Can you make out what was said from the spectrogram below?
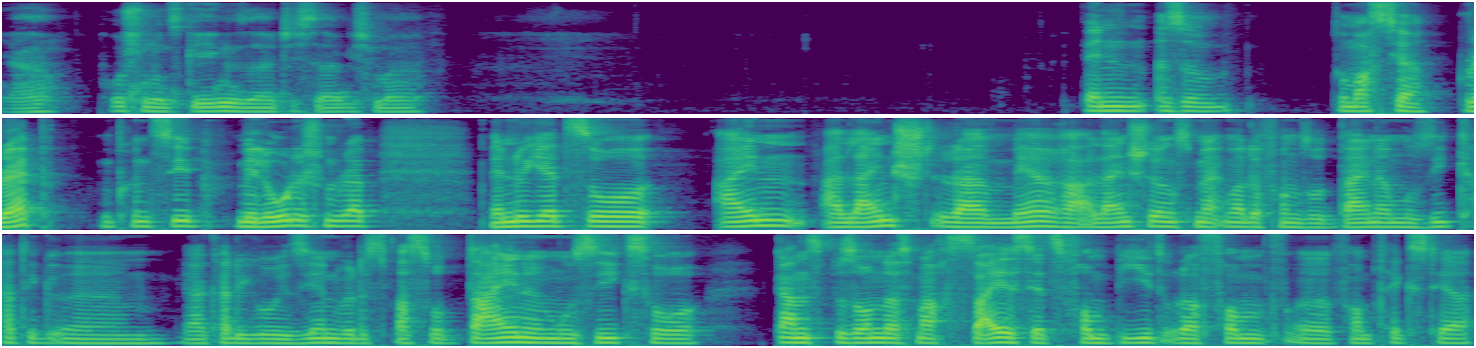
ja, pushen uns gegenseitig, sage ich mal wenn, also du machst ja Rap im Prinzip, melodischen Rap, wenn du jetzt so ein Alleinst oder mehrere Alleinstellungsmerkmale von so deiner Musik äh, ja, kategorisieren würdest, was so deine Musik so ganz besonders macht, sei es jetzt vom Beat oder vom, äh, vom Text her,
